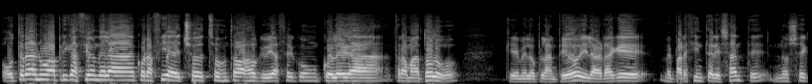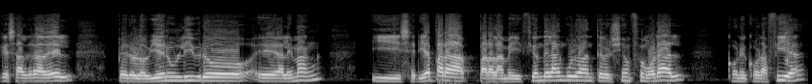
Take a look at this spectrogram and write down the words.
Otra nueva aplicación de la ecografía, de hecho esto es un trabajo que voy a hacer con un colega traumatólogo que me lo planteó y la verdad que me parece interesante, no sé qué saldrá de él, pero lo vi en un libro eh, alemán y sería para, la medición del ángulo de anteversión femoral con ecografía,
